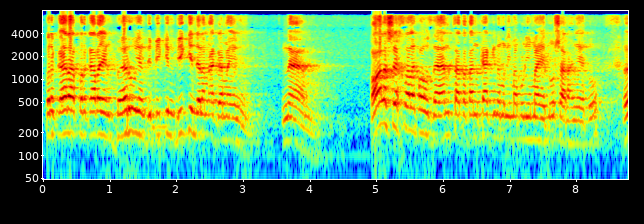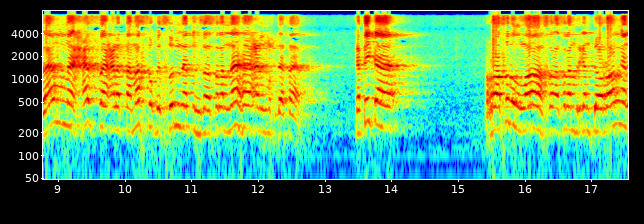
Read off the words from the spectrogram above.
perkara-perkara yang baru yang dibikin-bikin dalam agama ini. Nah, kalau Syekh Shalih Fauzan catatan kaki nomor 55 itu syarahnya itu, lamma hassa 'ala tamassuk bis sunnati sallallahu naha 'anil muhdatsat. Ketika Rasulullah SAW memberikan dorongan,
